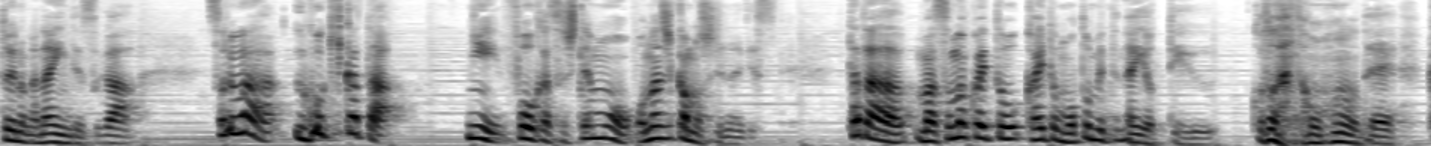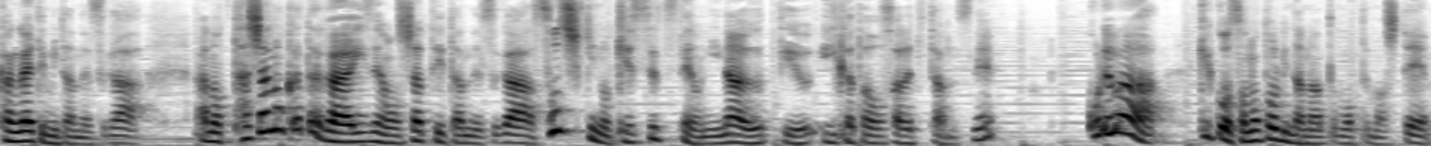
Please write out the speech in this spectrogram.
というのがないんですがそれは動き方にフォーカスしても同じかもしれないです。ただ、まあ、その回答回答求めてないよっていうことだと思うので考えてみたんですがあの他社の方が以前おっしゃっていたんですが組織の結節点を担うっていう言い方をされてたんですね。これは結構その通りだなと思ってまして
